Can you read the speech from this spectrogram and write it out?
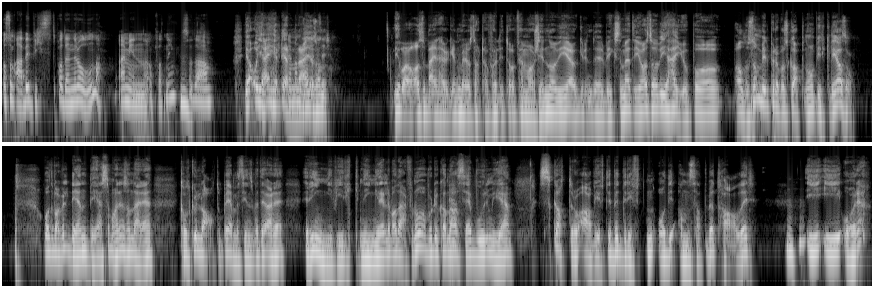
og som er bevisst på den rollen, da, er min oppfatning. Så da Ja, og jeg er helt enig med deg. Sånn. Vi var jo, altså Beyer-Haugen ble jo starta for litt over fem år siden, og vi er jo gründervirksomhet. Vi, også, vi heier jo på alle som vil prøve å skape noe virkelig. altså. Og det var vel DNB som har en sånn der kalkulator på hjemmesiden som heter er det ringvirkninger, eller hva det er for noe, hvor du kan da se hvor mye skatter og avgifter bedriften og de ansatte betaler i, i året.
